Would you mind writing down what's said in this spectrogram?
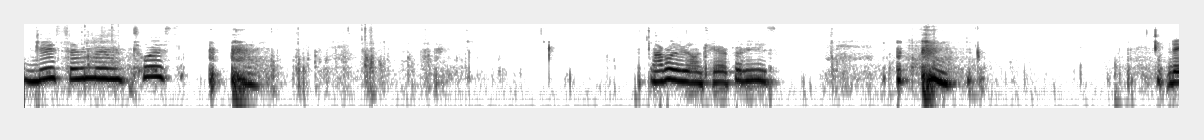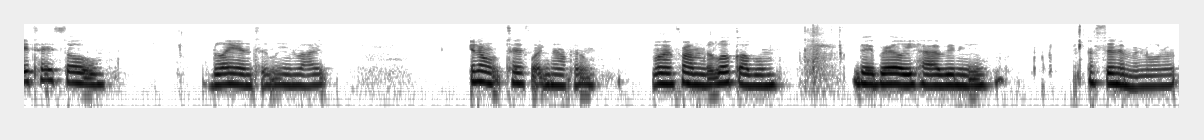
These cinnamon twists, I really don't care for these. they taste so bland to me, like it don't taste like nothing. And from the look of them, they barely have any cinnamon on it.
